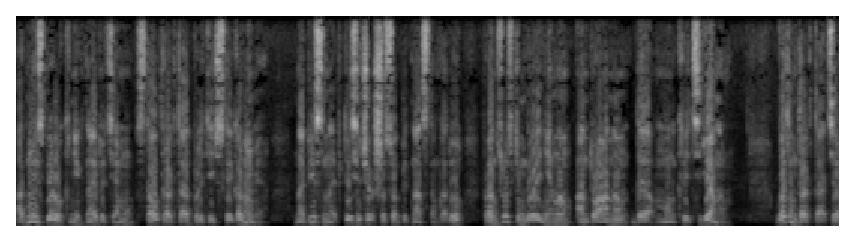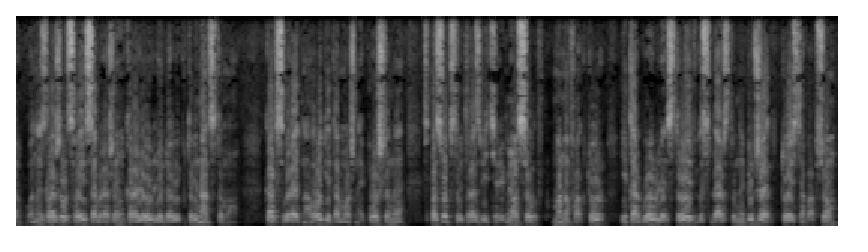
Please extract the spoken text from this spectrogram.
Одной из первых книг на эту тему стал трактат «Политическая экономия», написанный в 1615 году французским дворянином Антуаном де Монкретьеном. В этом трактате он изложил свои соображения королю Людовику XIII, как собирать налоги, таможенные пошлины, способствовать развитию ремесел, мануфактур и торговли, строить государственный бюджет, то есть обо всем,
